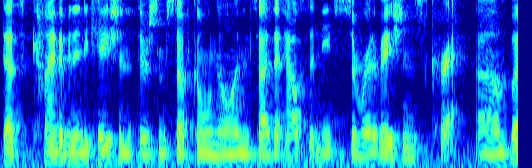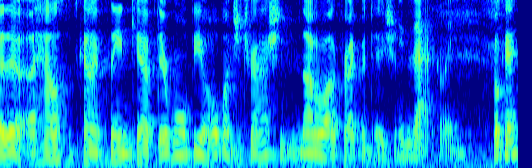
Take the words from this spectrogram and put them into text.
that's kind of an indication that there's some stuff going on inside that house that needs some renovations. Correct. Um, but a, a house that's kind of clean kept, there won't be a whole bunch of trash and not a lot of fragmentation. exactly. Okay.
